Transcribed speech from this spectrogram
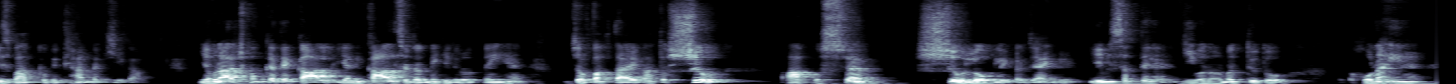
इस बात को भी ध्यान रखिएगा। यमराज को हम कहते हैं काल, यानी काल से डरने की ज़रूरत नहीं है। जब वक्त आएगा तो शिव आपको स्वयं शिवलोक लेकर जाएँगे। ये भी सत्य है, जीवन और मृत्यु तो होना ही है।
